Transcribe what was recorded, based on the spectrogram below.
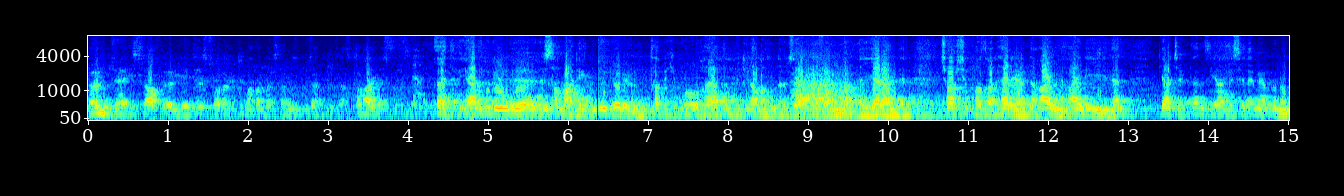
Önce israfı önleyeceğiz, sonra bütün vatandaşlarımızı kucaklayacağız. Kolay gelsin. Evet, yani bugün e, sabahleyin görüyorum. Tabii ki bu hayatın bütün alanında, özellikle Zonguldak'ta, yerelde, çarşı, pazar her yerde aynı aynı ilgiden gerçekten ziyadesiyle memnunum.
